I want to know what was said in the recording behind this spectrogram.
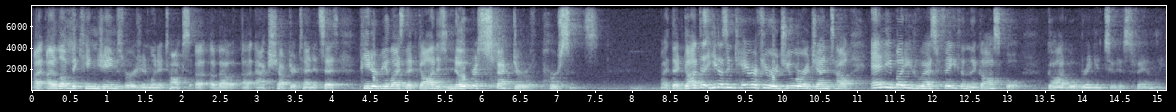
I, I, love the King James Version when it talks uh, about uh, Acts chapter 10. It says, Peter realized that God is no respecter of persons. Right? That God, he doesn't care if you're a Jew or a Gentile. Anybody who has faith in the gospel, God will bring into his family.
